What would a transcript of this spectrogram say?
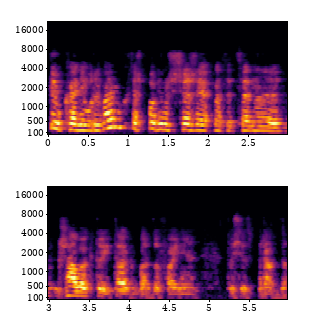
tyłka nie urywałem, chociaż powiem szczerze, jak na te ceny grzałek, to i tak bardzo fajnie to się sprawdza.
